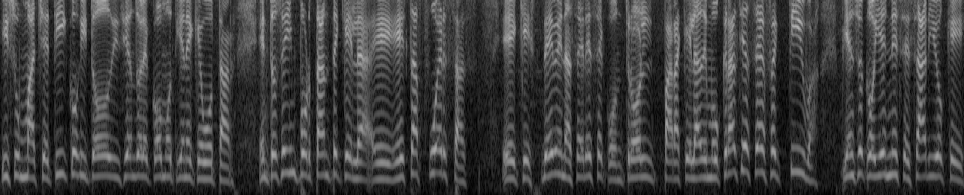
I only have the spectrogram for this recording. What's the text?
y sus macheticos y todo diciéndole cómo tiene que votar. Entonces es importante que eh, estas fuerzas eh, que deben hacer ese control para que la democracia sea efectiva. Pienso que hoy es necesario que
